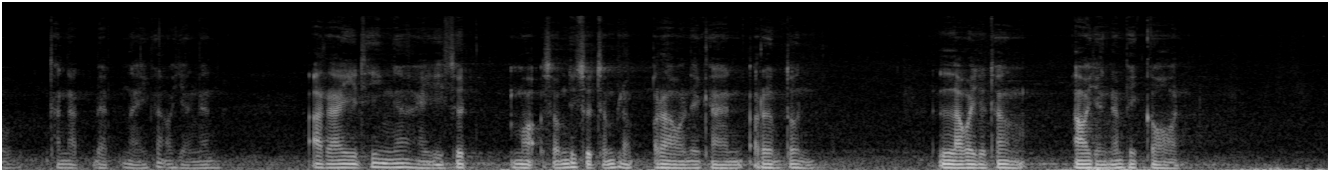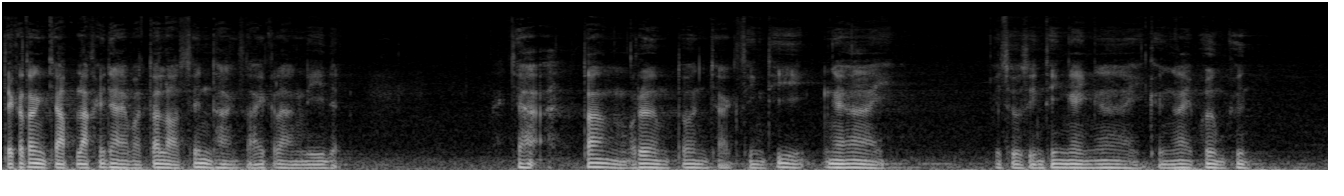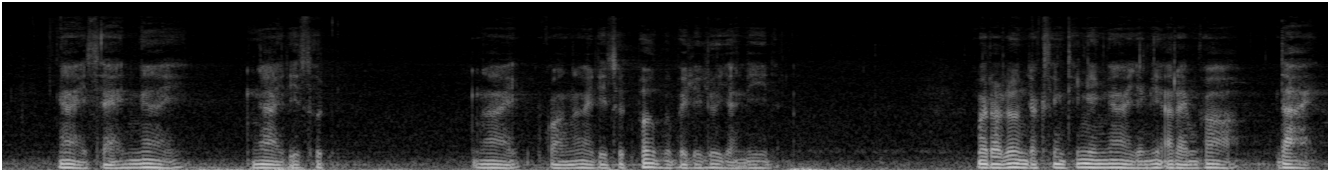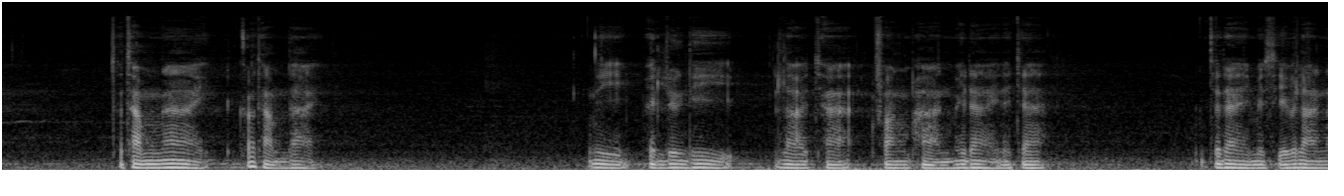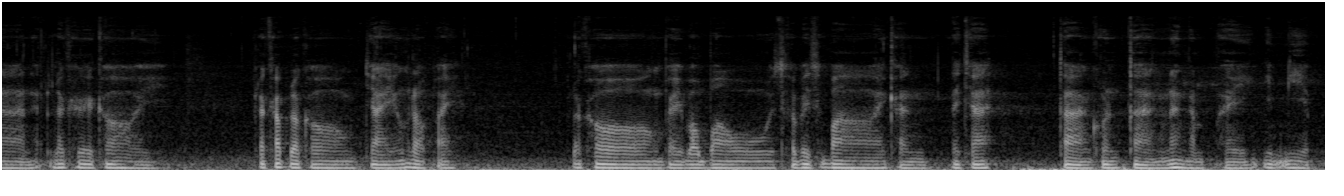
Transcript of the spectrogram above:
ถนัดแบบไหนก็เอาอย่างนั้น อะไรที่ง่ายที่สุดเหมาะสมที่สุดสำหรับเราในการเริ่มต้น เราก็จะต้องเอาอย่างนั้นไปก่อน แต่ก็ต้องจับหลักให้ได้ว่าตลอดเส้นทางสายกลางนี้เนี่ยจะต้องเริ่มต้นจากสิ่งที่ง่าย ไปสู่สิ่งที่ง่ายง่ายคือง่ายเพิ่มขึ้น ง่ายแสนง่าย ง่ายที่สุด ง่ายกว่าง่ายที่สุดเพิ่มขึ้นไปเรื่อย ๆ อย่างนี้นะเมื่อเราเริ่มจากสิ่งที่ง่าย ๆ อย่างนี้อะไรมันก็ได้ ถ้าทำง่ายก็ทำได้ นี่เป็นเรื่องที่เราจะฟังผ่านไม่ได้นะจ๊ะ จะได้ไม่เสียเวลานาน แล้วค่อยๆประคับประคองใจของเราไป ประคองไปเบาๆ สบายๆกันนะจ๊ะ ต่างคนต่างนั่งกันไปเงียบๆ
